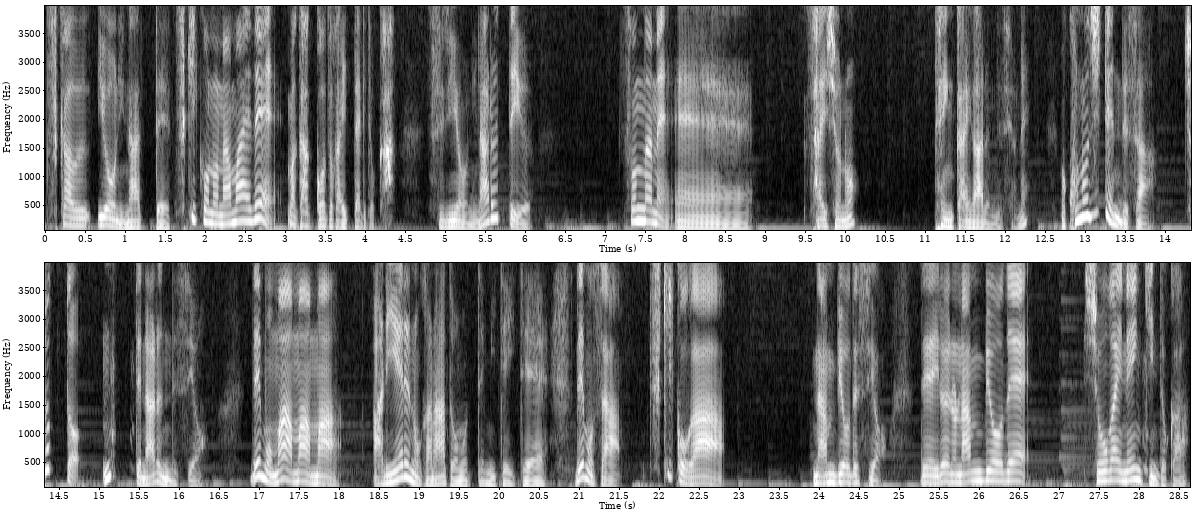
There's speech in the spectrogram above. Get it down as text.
使うようになって、月子の名前で、まあ、学校とか行ったりとかするようになるっていう、そんなね、えー、最初の展開があるんですよね。この時点でさ、ちょっと、ん？ってなるんですよ。でもまあまあまあ、あり得るのかなと思って見ていて、でもさ、月子が難病ですよ。で、いろいろ難病で、障害年金とか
